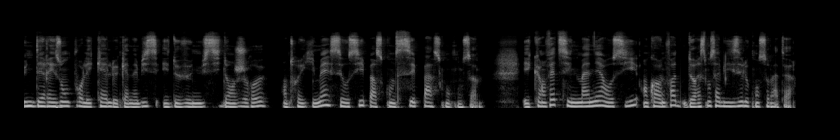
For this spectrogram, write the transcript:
une des raisons pour lesquelles le cannabis est devenu si dangereux entre guillemets, c'est aussi parce qu'on ne sait pas ce qu'on consomme. Et qu'en fait, c'est une manière aussi, encore une fois, de responsabiliser le consommateur.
